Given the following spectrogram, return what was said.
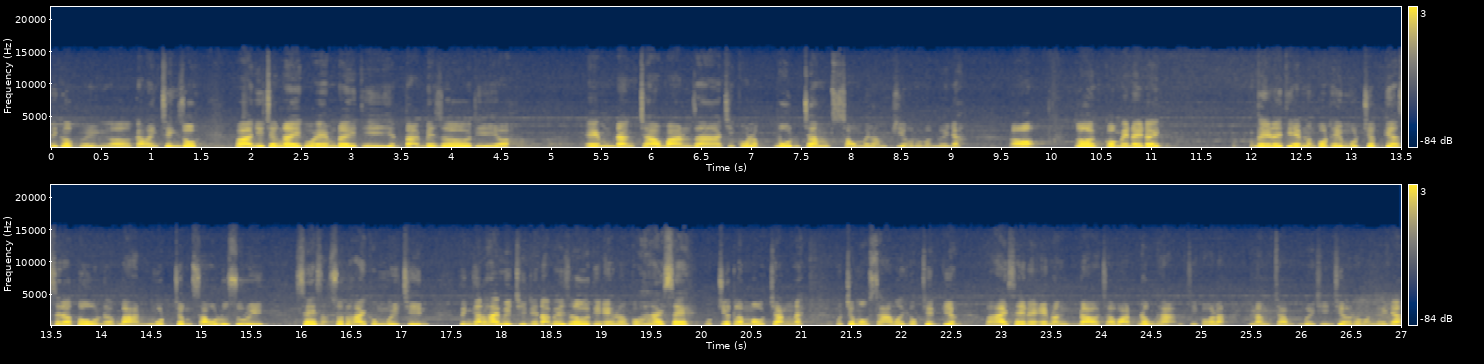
tích hợp với ờ, uh, cam hành trình rồi. Và như chiếc này của em đây thì hiện tại bây giờ thì uh, em đang chào bán ra chỉ có là 465 triệu thôi mọi người nhé đó. Rồi còn bên này đây. Bên đây thì em đang còn thêm một chiếc Kia Cerato nữa bản 1.6 Luxury xe sản xuất là 2019 tính ra là 2019 thì tại bây giờ thì em đang có hai xe một chiếc là màu trắng này một chiếc màu xám ở góc trên kia. Và hai xe này em đang đào chào bán đồng hạng chỉ có là 519 triệu thôi mọi người nhé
